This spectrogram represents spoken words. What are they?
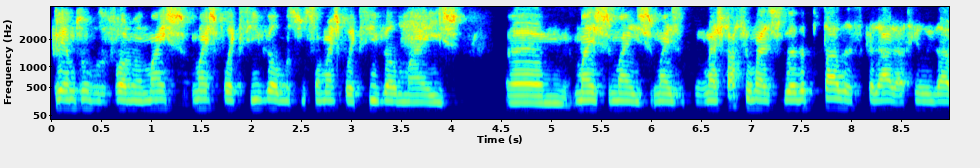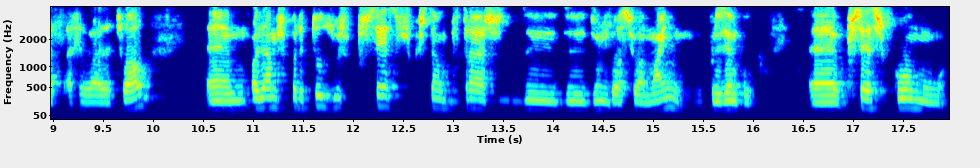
Criamos uma plataforma mais, mais flexível, uma solução mais flexível, mais, um, mais, mais, mais, mais fácil, mais adaptada, se calhar, à realidade, à realidade atual. Um, para todos os processos que estão por trás de, de, de um negócio online, por exemplo, uh, processos como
